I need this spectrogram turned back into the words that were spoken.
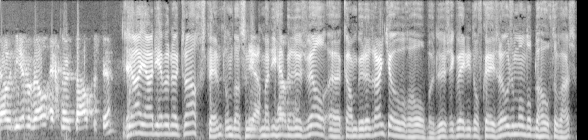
oh, die hebben wel echt neutraal gestemd? Ja, ja, die hebben neutraal gestemd, omdat ze niet, Ja. maar die hebben dus wel eh Cambuur het randje overgeholpen. Dus ik weet niet of Kees Rozemond op de hoogte was.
